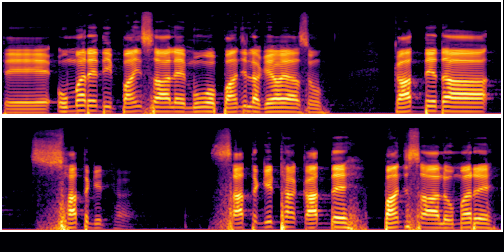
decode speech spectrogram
ਤੇ ਉਮਰ ਇਹਦੀ 5 ਸਾਲ ਹੈ, ਮੂੰਹੋਂ 5 ਲੱਗਿਆ ਹੋਇਆ ਸੋ। ਕੱਦ ਇਹਦਾ 7 ਗਿੱਠਾ 7 ਗਿੱਠਾ ਕੱਦ ਹੈ 5 ਸਾਲ ਉਮਰ ਹੈ।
